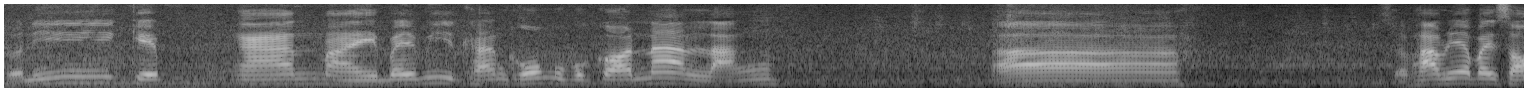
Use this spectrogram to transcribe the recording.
ตัวนี้เก็บงานใหม่ใบมีดคันโค้งอุปกรณ์หน้าหลัง สภาพนี้เอาไป 2 3 9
